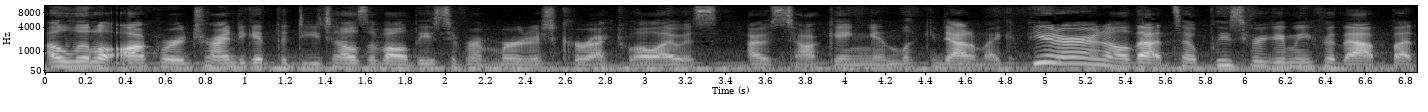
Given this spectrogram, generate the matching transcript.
a little awkward trying to get the details of all these different murders correct while I was I was talking and looking down at my computer and all that. So please forgive me for that. But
